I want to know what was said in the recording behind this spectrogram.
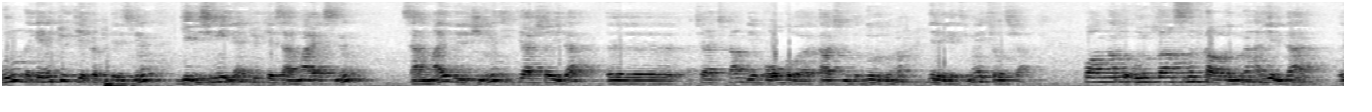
bunun da gene Türkiye kapitalizminin gelişimiyle Türkiye sermayesinin sermaye birikiminin ihtiyaçlarıyla e, açığa çıkan bir olgu olarak karşımızda durduğunu dile getirmeye çalışacağım. Bu anlamda unutulan sınıf kavramını hani yeniden e,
